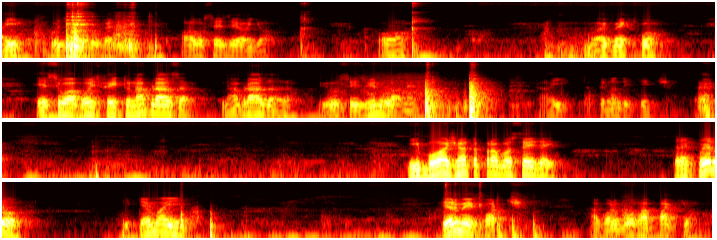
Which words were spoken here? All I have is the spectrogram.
Aí, coisa do resto. Olha vocês aí, ó. Ó. Olha como é que ficou. Esse é o arroz feito na brasa. Na brasa, viu? Vocês viram lá, né? Aí, tá pelando de quente. É. E boa janta pra vocês aí. Tranquilo? E temos aí. Firme e forte. Agora eu vou rapar aqui, ó.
